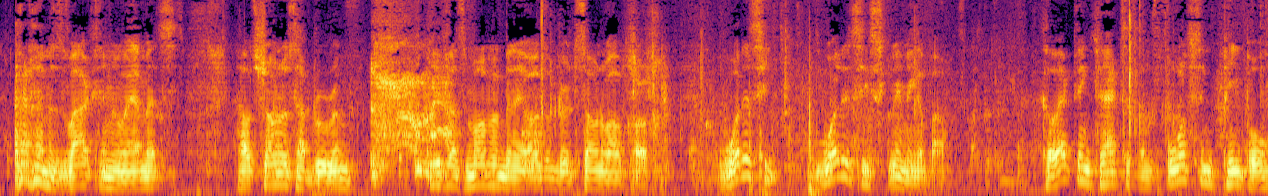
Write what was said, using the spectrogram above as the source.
u'emetz halshonos habrurim yichas momim b'nei odom. What is he? What is he screaming about? Collecting taxes and forcing people.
